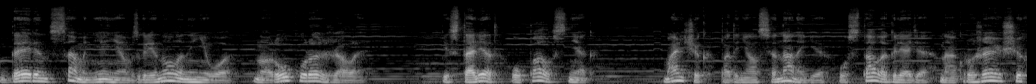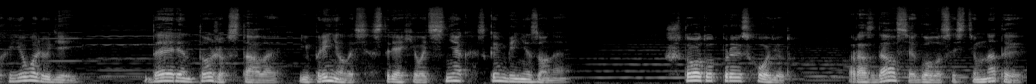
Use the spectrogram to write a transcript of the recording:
Дерин с сомнением взглянула на него, но руку разжала. Пистолет упал в снег. Мальчик поднялся на ноги, устало глядя на окружающих его людей. Дерин тоже встала и принялась стряхивать снег с комбинезона. «Что тут происходит?» Раздался голос из темноты,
